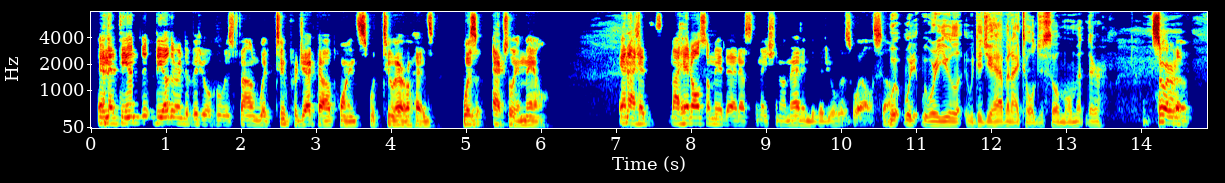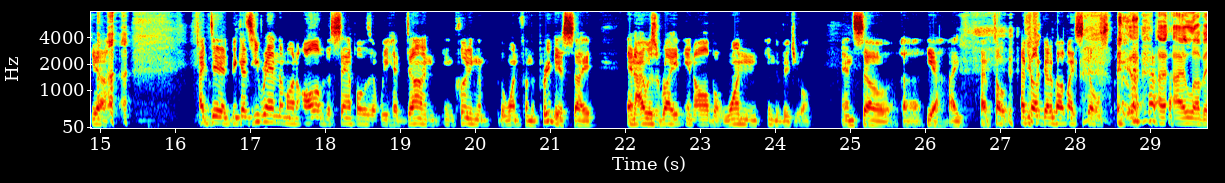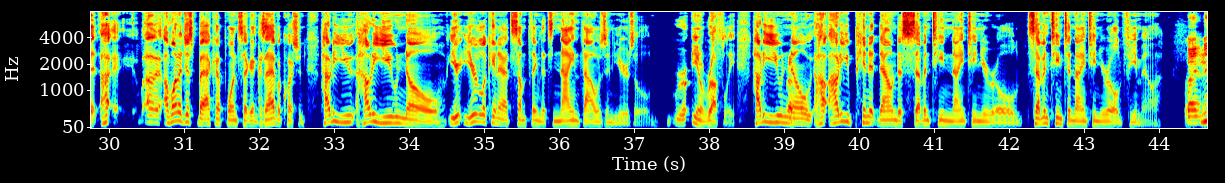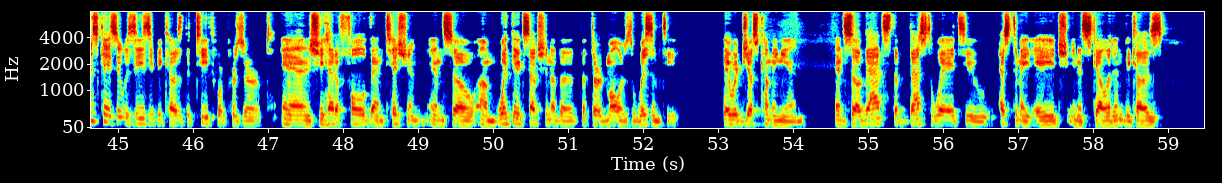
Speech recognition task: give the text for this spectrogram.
And at the end, the other individual who was found with two projectile points with two arrowheads was actually a male. And I had I had also made that estimation on that individual as well. So were, were you did you have an "I told you so" moment there? Sort of, yeah. I did because he ran them on all of the samples that we had done, including the, the one from the previous site, and I was right in all but one individual. And so, uh, yeah, I, I felt I felt good about my skills. I, I, love it. I, I want to just back up one second because I have a question. How do you how do you know you're you're looking at something that's nine thousand years old, r- you know, roughly? How do you know how how do you pin it down to 17, 19 year old, seventeen to nineteen year old female? Well, in this case, it was easy because the teeth were preserved and she had a full dentition. And so, um, with the exception of the, the third molars, the wisdom teeth, they were just coming in. And so, that's the best way to estimate age in a skeleton because,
